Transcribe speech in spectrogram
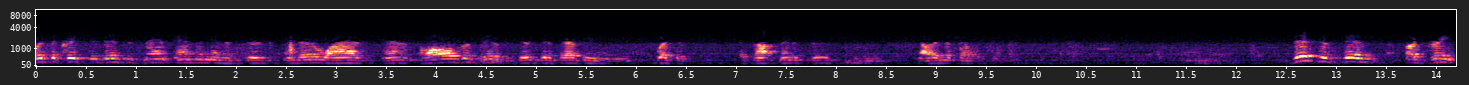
with the Christian businessmen and the ministers and their wives and all the visitors that there be with us as not ministers, not in the fellowship. This has been a great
